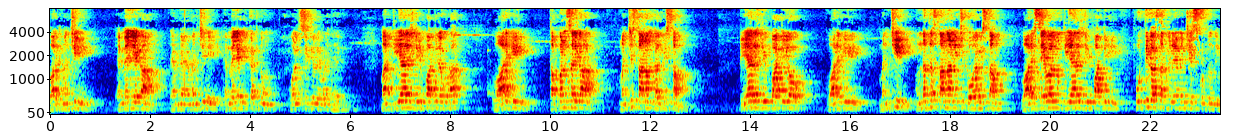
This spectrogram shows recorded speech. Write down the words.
వారికి మంచి ఎమ్మెల్యేగా మంచి ఎమ్మెల్యే టికెట్ను ఓల్డ్ సిటీలో ఇవ్వడం జరిగింది. మరి టీఆర్ఎస్ డి పార్టీలో కూడా వారికి తప్పనిసరిగా మంచి స్థానం కల్పిస్తాం. టీఆర్ఎస్డీ పార్టీలో వారికి మంచి ఉన్నత స్థానాన్ని ఇచ్చి గౌరవిస్తాం. వారి సేవలను టీఆర్ఎస్డి పార్టీ పూర్తిగా సద్వినియోగం చేసుకుంటుంది.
